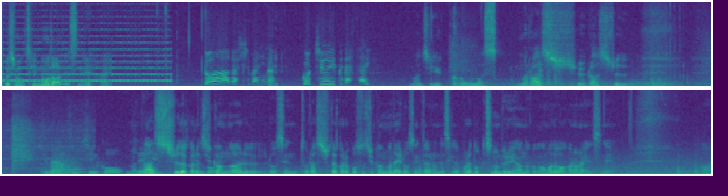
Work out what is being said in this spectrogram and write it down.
福島の次野田ですね。はい。ドアが閉まります、はい。ご注意ください。まあ、時間はす、まあ、ラッシュ、ラッシュ、まあ、ラッシュだから時間がある路線と、ラッシュだからこそ時間がない路線ってあるんですけど、これはどっちの部類なのかがまだわからないですね。は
